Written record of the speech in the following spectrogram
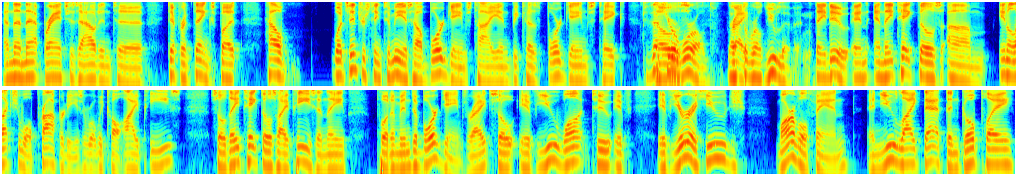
and then that branches out into different things. But how what's interesting to me is how board games tie in because board games take Because that's those- your world. That's the world you live in. They do, and and they take those um, intellectual properties, or what we call IPs. So they take those IPs and they put them into board games, right? So if you want to, if if you're a huge Marvel fan and you like that, then go play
